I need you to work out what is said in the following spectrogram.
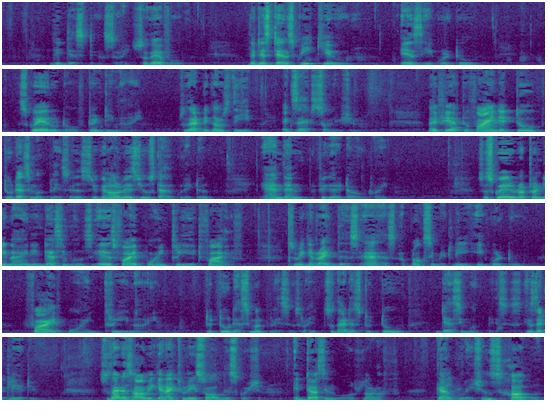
the distance, right? So therefore, the distance PQ is equal to square root of 29. So that becomes the exact solution. Now if you have to find it to two decimal places, you can always use calculator and then figure it out, right? So square root of 29 in decimals is 5.385. So we can write this as approximately equal to 5.39 to two decimal places, right? So that is to two decimal places. Is that clear to you? So that is how we can actually solve this question. It does involve a lot of calculations. However,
